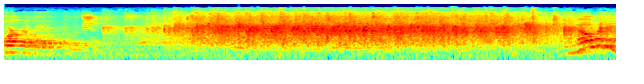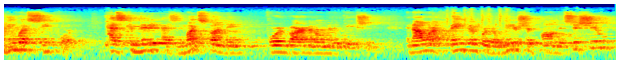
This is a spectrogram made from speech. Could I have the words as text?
port-related pollution. No other U.S. seaport has committed as much funding for environmental mitigation. And I want to thank them for their leadership on this issue.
